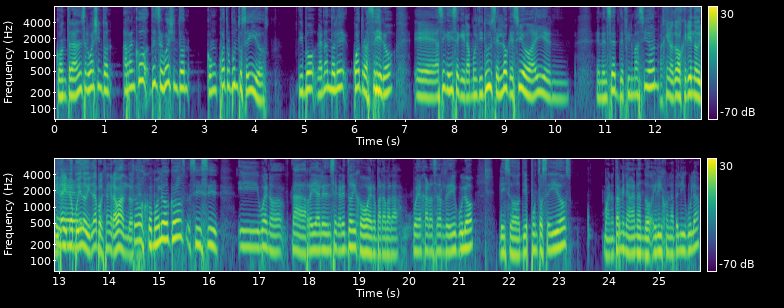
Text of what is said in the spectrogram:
contra Denzel Washington, arrancó Denzel Washington con cuatro puntos seguidos. Tipo, ganándole 4 a 0. Eh, así que dice que la multitud se enloqueció ahí en, en el set de filmación. Imagino todos queriendo gritar y Eh, no pudiendo gritar porque están grabando. Todos como locos, sí, sí. Y bueno, nada, Rey Allen se calentó y dijo, bueno, para, para, voy a dejar de hacer ridículo. Le hizo 10 puntos seguidos. Bueno, termina ganando el hijo en la película.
